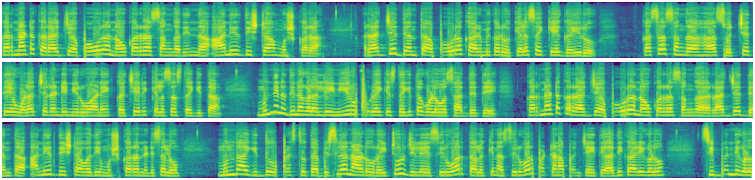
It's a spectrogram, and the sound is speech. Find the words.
ಕರ್ನಾಟಕ ರಾಜ್ಯ ಪೌರ ನೌಕರರ ಸಂಘದಿಂದ ಅನಿರ್ದಿಷ್ಟ ಮುಷ್ಕರ. ರಾಜ್ಯಾದ್ಯಂತ ಪೌರ ಕಾರ್ಮಿಕರು ಕೆಲಸಕ್ಕೆ ಗೈರು. ಕಸ ಸಂಗ್ರಹ, ಸ್ವಚ್ಛತೆ, ಒಳಚರಂಡಿ ನಿರ್ವಹಣೆ, ಕಚೇರಿ ಕೆಲಸ ಸ್ಥಗಿತ. ಮುಂದಿನ ದಿನಗಳಲ್ಲಿ ನೀರು ಪೂರೈಕೆ ಸ್ಥಗಿತಗೊಳ್ಳುವ ಸಾಧ್ಯತೆ. ಕರ್ನಾಟಕ ರಾಜ್ಯ ಪೌರ ನೌಕರರ ಸಂಘ ರಾಜ್ಯಾದ್ಯಂತ ಅನಿರ್ದಿಷ್ಟ ಅವಧಿ ಮುಷ್ಕರ ನಡೆಸಲು ಮುಂದಾಗಿದ್ದು, ಪ್ರಸ್ತುತ ಬಿಸಿಲನಾಡು, ರಾಯಚೂರು ಜಿಲ್ಲೆಯ ಸಿರ್ವಾರ್ ತಾಲೂಕಿನ ಸಿರ್ವಾರ್ ಪಟ್ಟಣ ಪಂಚಾಯಿತಿ ಅಧಿಕಾರಿಗಳು ಸಿಬ್ಬಂದಿಗಳು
